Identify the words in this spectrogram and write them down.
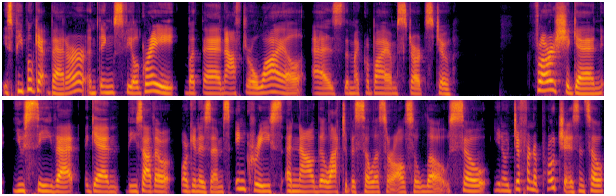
is people get better and things feel great, but then after a while, as the microbiome starts to flourish again, you see that again, these other organisms increase and now the lactobacillus are also low. So, you know, different approaches. And so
